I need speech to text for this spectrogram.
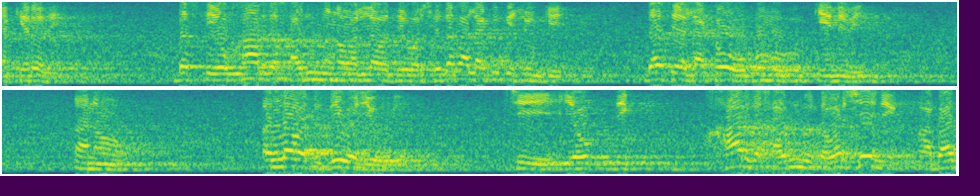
نه کړه دي بس یو خار د خارونو نو الله دې ورشه دغه علاقه کې چونکی داسې علاقه او کوم کې نه وي انو الله دې وجه وي چې یو د خار د خارونو د ورشه نه آباد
